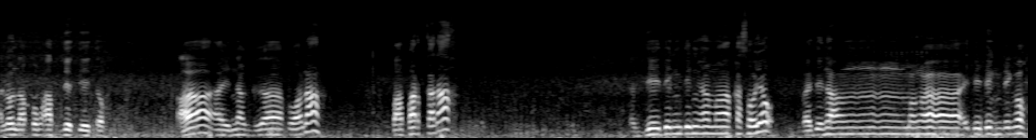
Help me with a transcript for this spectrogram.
ano na pong update dito. Ah, ay nag uh, na. Paparka na. Nagdidingding ang mga kasoyo. Pwede na ang mga ididingding oh.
